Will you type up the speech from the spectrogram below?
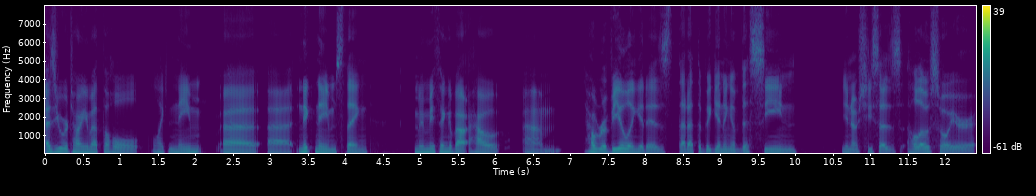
as you were talking about the whole like name uh uh nicknames thing made me think about how um how revealing it is that at the beginning of this scene you know she says hello Sawyer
